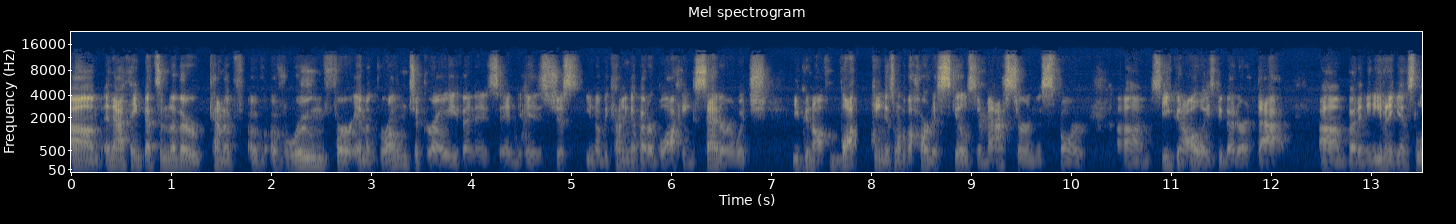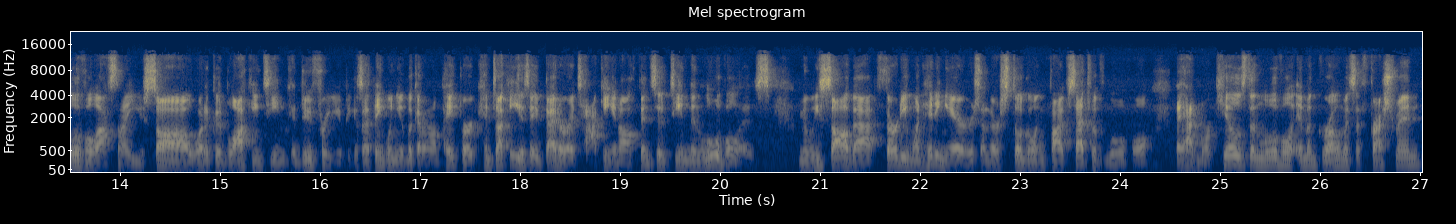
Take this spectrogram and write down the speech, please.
Um, and I think that's another kind of, of, of, room for Emma Grome to grow even is and is just you know becoming a better blocking setter, which you can blocking is one of the hardest skills to master in this sport. Um, so you can always be better at that. Um, but I mean, even against Louisville last night, you saw what a good blocking team can do for you. Because I think when you look at it on paper, Kentucky is a better attacking and offensive team than Louisville is. I mean, we saw that 31 hitting errors, and they're still going five sets with Louisville. They had more kills than Louisville. Emma Grome is a freshman,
